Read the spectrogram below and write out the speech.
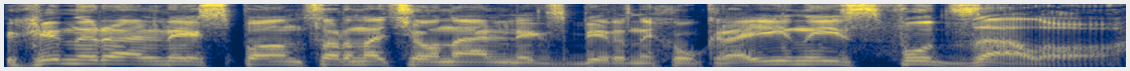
Генеральний спонсор національних збірних України з футзалу.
